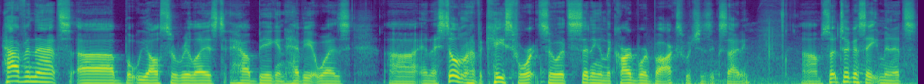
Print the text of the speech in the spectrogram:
having that, uh, but we also realized how big and heavy it was. Uh, and I still don't have a case for it, so it's sitting in the cardboard box, which is exciting. Um, so it took us eight minutes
